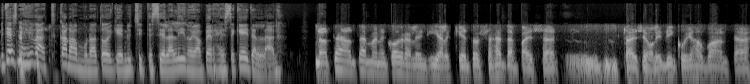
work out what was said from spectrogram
miten ne hyvät kananmunat oikein nyt sitten siellä Liinojan perheessä keitellään? No tämä on tämmöinen koiralenkin jälkeen tuossa hätäpäissä, tai se oli niin kuin ihan vaan tämä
